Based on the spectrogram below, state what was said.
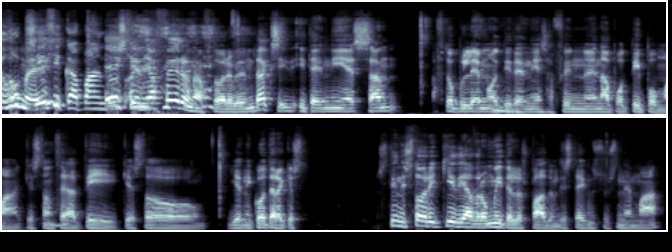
εγώ ψήθηκα πάντως. Έχει ενδιαφέρον αυτό, ρε παιδί. μου. Εντάξει, οι- οι ταινίες, σαν αυτό που λέμε ότι οι ταινίες αφήνουν ένα αποτύπωμα και στον θεατή και στο. γενικότερα και σ- στην ιστορική διαδρομή τέλος πάντων της τέχνης του σινεμά.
